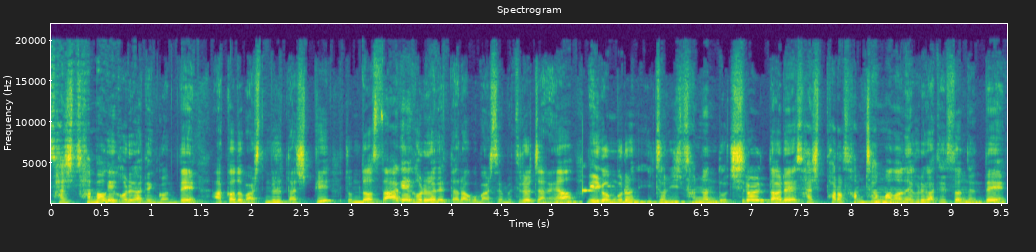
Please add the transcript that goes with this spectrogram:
43억에 거래가 된 건데 아까도 말씀드렸다시피 좀 더 싸게 거래가 됐다라고 말씀을 드렸잖아요. 이 건물은 2023년도 7월 달에 48억 3천만 원에 거래가 됐었는데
